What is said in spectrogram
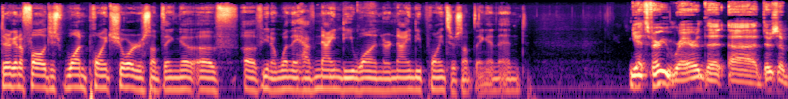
they're going to fall just one point short or something of of you know when they have 91 or 90 points or something, and and yeah, it's very rare that uh, there's a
